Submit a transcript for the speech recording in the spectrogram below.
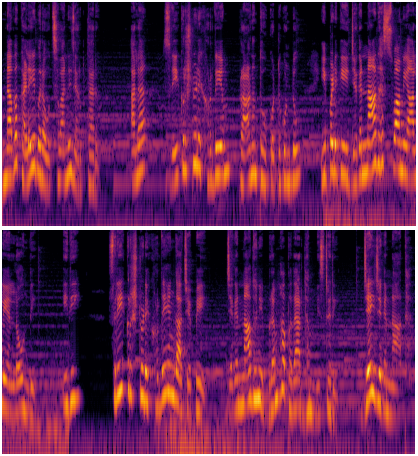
నవ కళేబర ఉత్సవాన్ని జరుపుతారు. అలా శ్రీకృష్ణుడి హృదయం ప్రాణంతో కొట్టుకుంటూ ఇప్పటికీ జగన్నాథస్వామి ఆలయంలో ఉంది. ఇది శ్రీకృష్ణుడి హృదయంగా చెప్పే జగన్నాథుని బ్రహ్మ పదార్థం మిస్టరీ. జై జగన్నాథ్.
